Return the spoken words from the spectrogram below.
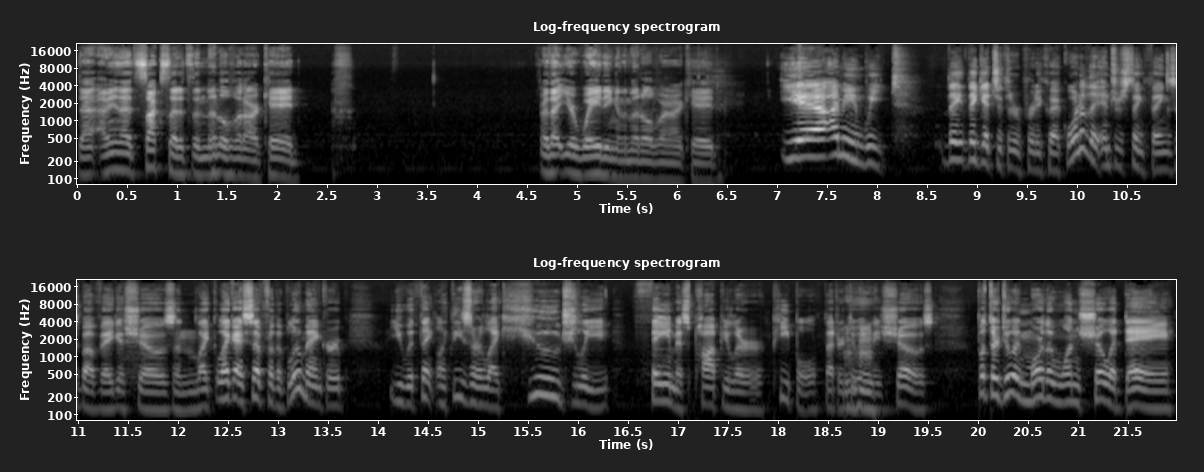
that I mean that sucks that it's in the middle of an arcade. or that you're waiting in the middle of an arcade. Yeah, I mean we they they get you through pretty quick. One of the interesting things about Vegas shows and like like I said for the Blue Man group, you would think like these are like hugely famous popular people that are doing Mhm. these shows, but they're doing more than one show a day,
